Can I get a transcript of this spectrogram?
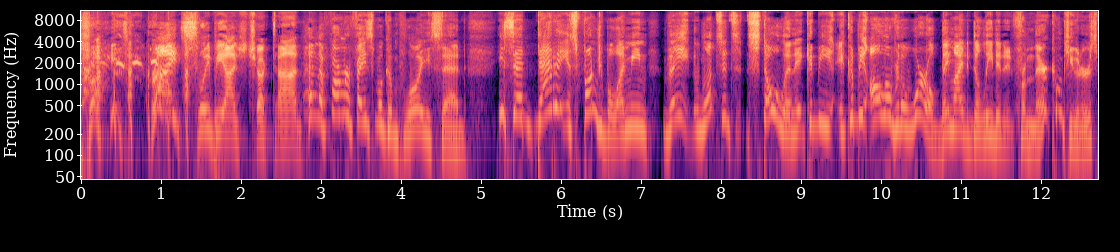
Right, right. Sleepy eyes, Chuck Todd. And the former Facebook employee said, he said, data is fungible. I mean, they once it's stolen, it could be it could be all over the world. They might have deleted it from their computers,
